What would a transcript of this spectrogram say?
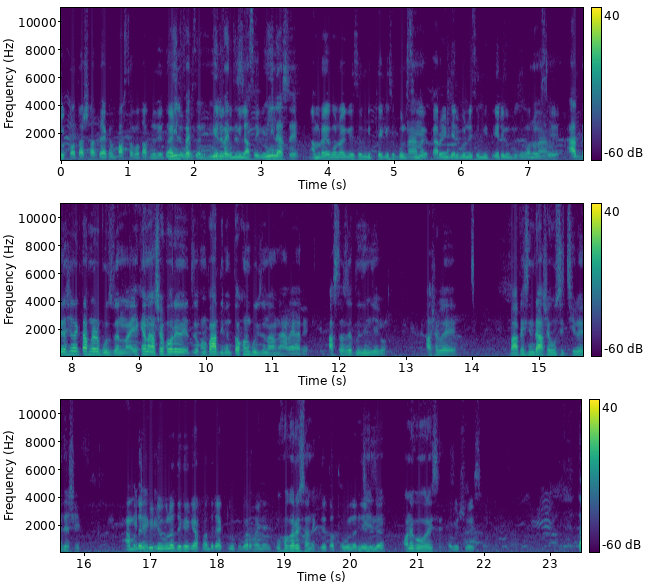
ওই কথার সাথে এখন বাস্তবতা আপনি যেহেতু মিল বলছেন এরকম মিল আছে মিল আছে। আমরা কোনো কিছু মিথ্যে কিছু বলছি না, না। ইন্টারভিউ নিয়েছি মিথ্যে এরকম কিছু মনে হচ্ছে? আর দেশে থাকতে আপনারা বুঝবেন না এখানে আসার পরে যখন পা দিবেন তখন বুঝবেন হারে হারে আস্তে আস্তে দুদিন যাইব। আসলে বাপে চিন্তা আসা উচিত ছিল এই দেশে। আমাদের। ভিডিওগুলো দেখে কি আপনাদের একটু উপকার হয় নাই? উপকার হয়েছে অনেক। যে তথ্যগুলো দিয়ে অনেক উপকার হয়েছে। অবশ্যই হয়েছে। তা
